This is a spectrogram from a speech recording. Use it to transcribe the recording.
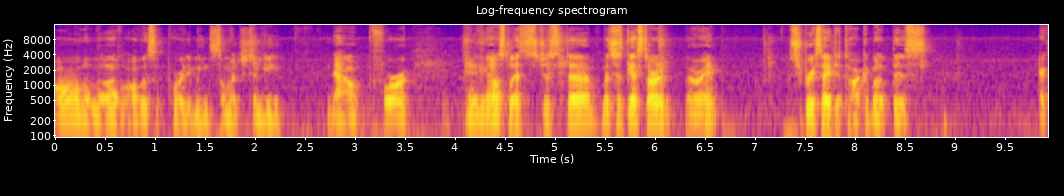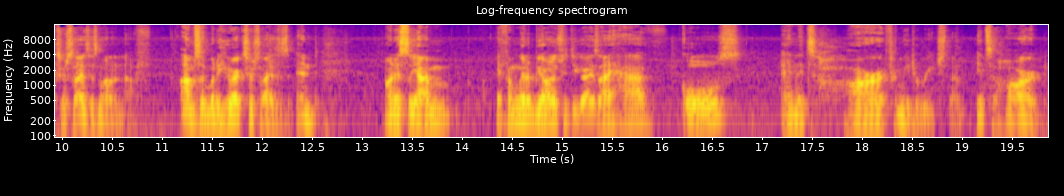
all the love, all the support. It means so much to me. Now, for anything else, let's just uh, let's just get started. All right. Super excited to talk about this. Exercise is not enough. I'm somebody who exercises, and honestly, I'm if I'm gonna be honest with you guys, I have goals, and it's hard for me to reach them. It's hard.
